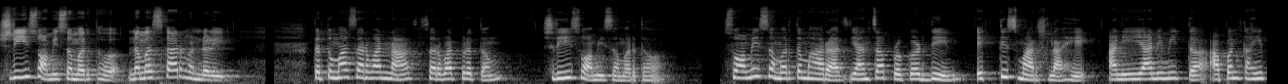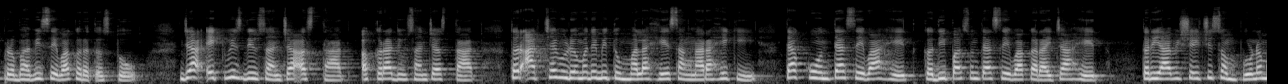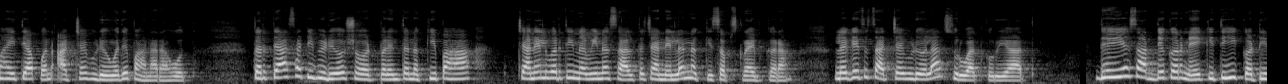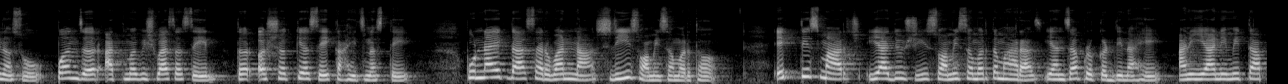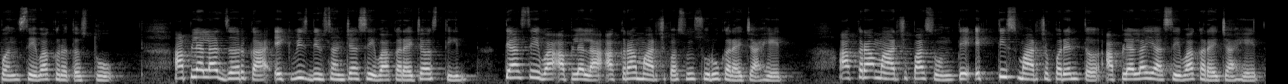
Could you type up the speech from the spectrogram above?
श्री स्वामी समर्थ. नमस्कार मंडळी. तर तुम्हा सर्वांना सर्वात प्रथम श्री स्वामी समर्थ. स्वामी समर्थ महाराज यांचा प्रकट दिन एकतीस मार्चला आहे आणि यानिमित्त आपण काही प्रभावी सेवा करत असतो ज्या एकवीस दिवसांच्या असतात अकरा दिवसांच्या असतात. तर आजच्या व्हिडिओमध्ये मी तुम्हाला हे सांगणार आहे की त्या कोणत्या सेवा आहेत कधीपासून त्या सेवा करायच्या आहेत तर याविषयीची संपूर्ण माहिती आपण आजच्या व्हिडिओमध्ये पाहणार आहोत. तर त्यासाठी व्हिडिओ शेवटपर्यंत नक्की पहा. चॅनेलवरती नवीन असाल तर चॅनेलला नक्की सबस्क्राईब करा. लगेचच आजच्या व्हिडिओला सुरुवात करूयात. ध्येय साध्य करणे कितीही कठीण असो पण जर आत्मविश्वास असेल तर अशक्य असे काहीच नसते. पुन्हा एकदा सर्वांना श्री स्वामी समर्थ. एकतीस मार्च या दिवशी स्वामी समर्थ महाराज यांचा प्रकट दिन आहे आणि यानिमित्त आपण सेवा करत असतो. आपल्याला जर का एकवीस दिवसांच्या सेवा करायच्या असतील त्या सेवा आपल्याला अकरा मार्चपासून सुरू करायच्या आहेत. अकरा मार्चपासून ते एकतीस मार्चपर्यंत आपल्याला या सेवा करायच्या आहेत.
